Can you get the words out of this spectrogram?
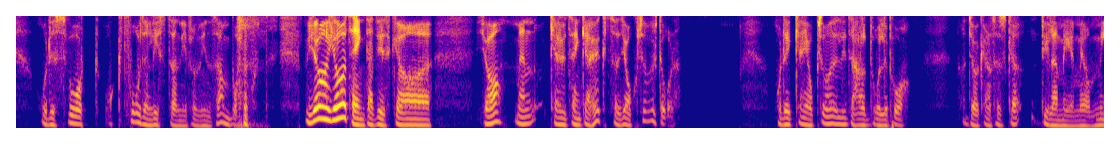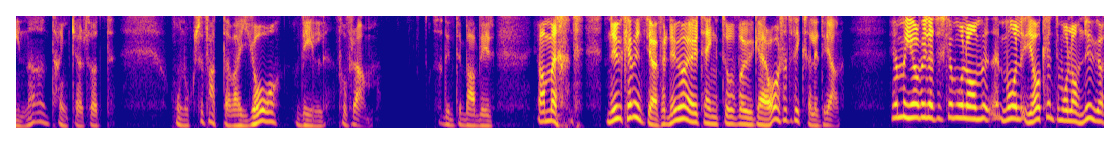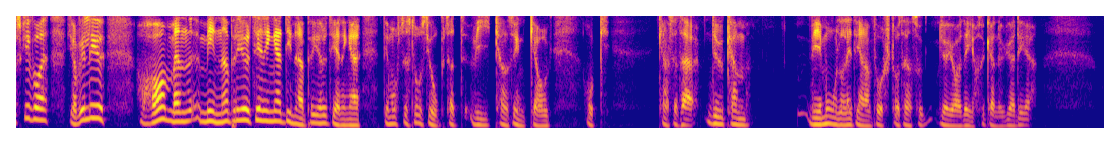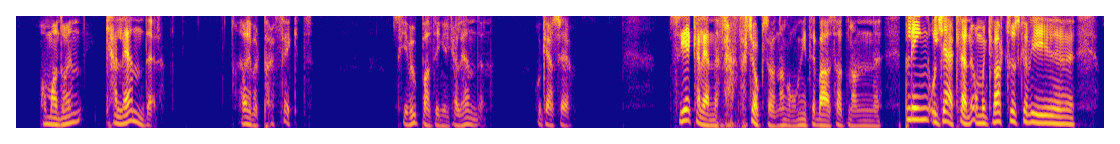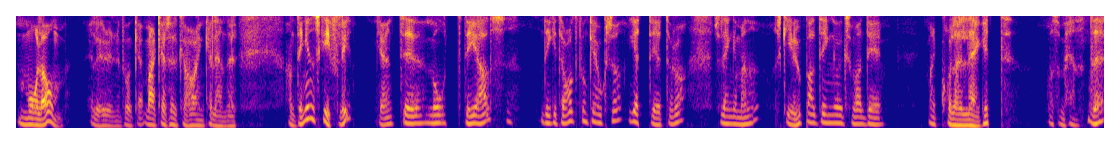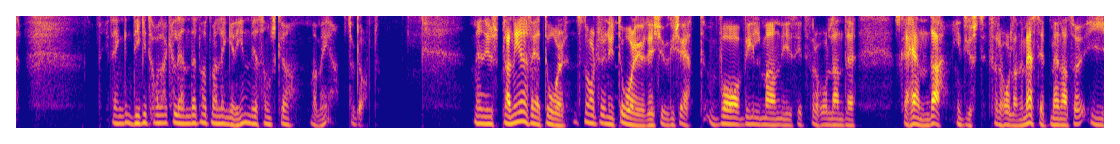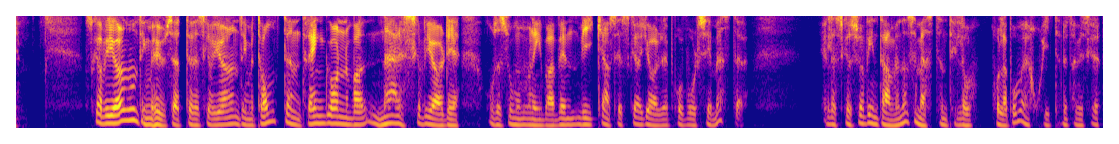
Och det är svårt att få den listan ifrån min sambo. Men jag, jag har tänkt att vi ska, ja, men kan du tänka högt så att jag också förstår? Och det kan jag också vara lite halvdålig på. Att jag kanske ska dela med mig av mina tankar så att hon också fattar vad jag vill få fram. Så att det inte bara blir, ja men nu kan vi inte göra för nu har jag ju tänkt att vara i garaget och fixa lite grann. Ja men jag vill att vi ska måla om, måla, jag kan inte måla om nu, jag ska ju vara, jag vill ju, jaha men mina prioriteringar, dina prioriteringar, det måste slås ihop så att vi kan synka och, och kanske så här, du kan, vi målar lite grann först och sen så gör jag det och så kan du göra det. Om man då en kalender, det hade varit perfekt. Skriv upp allting i kalendern och kanske se kalendern framför sig också någon gång. Inte bara så att man pling och jäklar, om en kvart så ska vi eh, måla om. Eller hur det nu funkar. Man kanske ska ha en kalender antingen skriftlig. Jag är inte emot det alls. Digitalt funkar också jätte, jättebra. Så länge man skriver upp allting och liksom det, man kollar läget, vad som händer i den digitala kalendern och att man lägger in det som ska vara med såklart. Men just planera för ett år, snart är det nytt år, det är 2021. Vad vill man i sitt förhållande ska hända? Inte just förhållandemässigt, men alltså i Ska vi göra någonting med huset eller ska vi göra någonting med tomten, trädgården? Vad, när ska vi göra det? Och så zoomar man in bara, "Men vi kanske ska göra det på vår semester. Eller ska, ska vi inte använda semestern till att hålla på med skiten utan vi ska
